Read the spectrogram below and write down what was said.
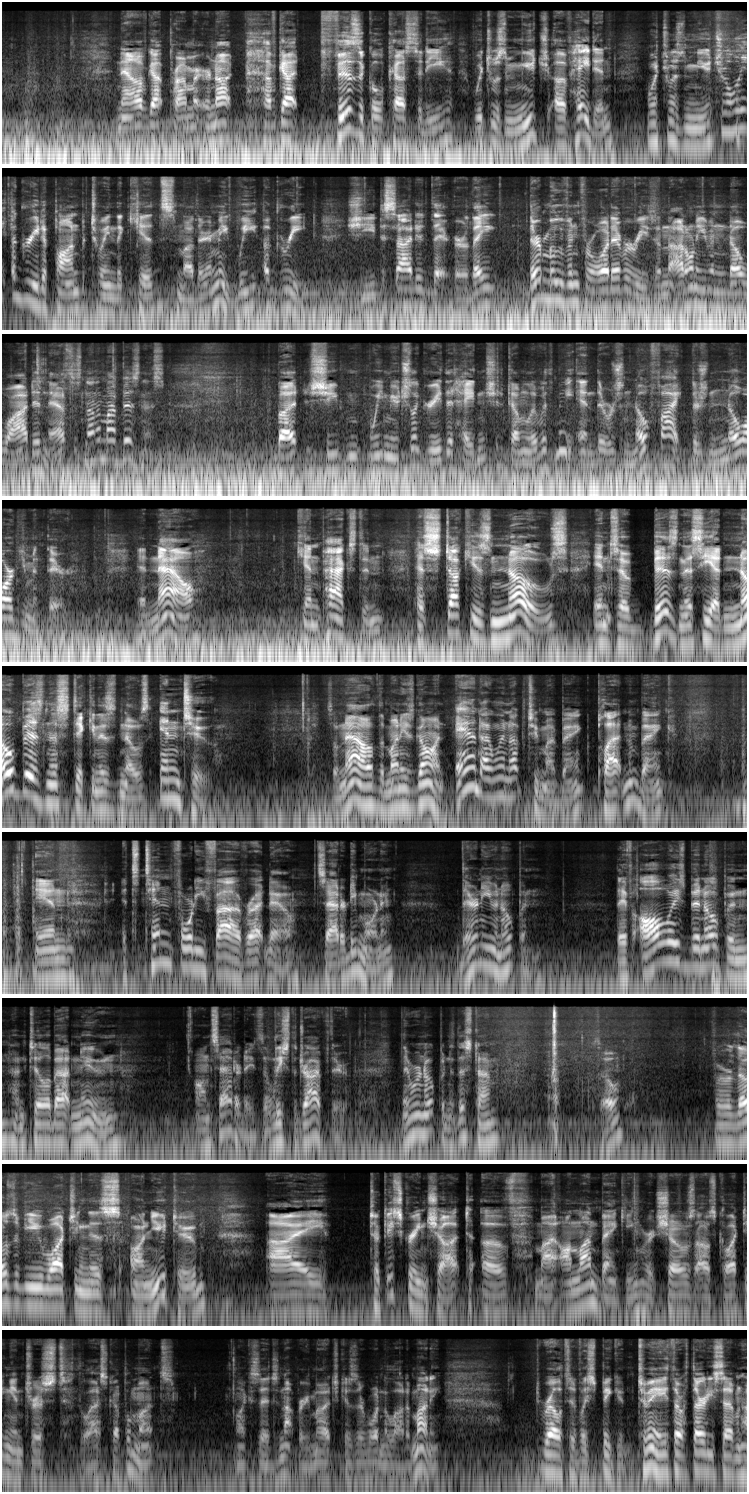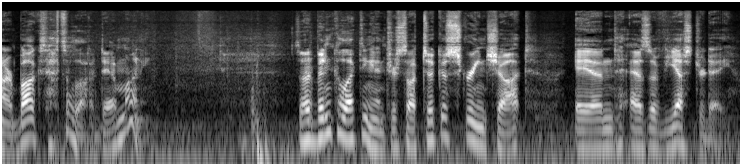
Now I've got primary, or not, I've got physical custody, which was mutual of Hayden, which was mutually agreed upon between the kid's mother and me. We agreed. She decided that, or they, they're moving for whatever reason. I don't even know why I didn't ask. It's none of my business. But she, we mutually agreed that Hayden should come live with me, and there was no fight. There's no argument there. And now, Ken Paxton has stuck his nose into business he had no business sticking his nose into. So now the money's gone. And I went up to my bank, Platinum Bank, and it's 1045 right now, Saturday morning. They aren't even open. They've always been open until about noon on Saturdays, at least the drive-through. They weren't open at this time. So, for those of you watching this on YouTube, I took a screenshot of my online banking where it shows I was collecting interest the last couple months like I said, it's not very much because there wasn't a lot of money, relatively speaking. To me, 3,700 bucks, that's a lot of damn money. So I'd been collecting interest, so I took a screenshot, and as of yesterday,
